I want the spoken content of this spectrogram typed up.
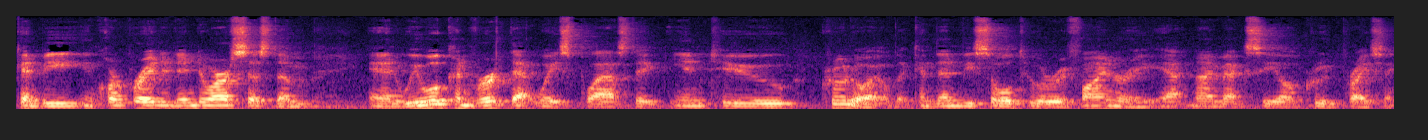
can be incorporated into our system and we will convert that waste plastic into crude oil that can then be sold to a refinery at NYMEX CL crude pricing.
